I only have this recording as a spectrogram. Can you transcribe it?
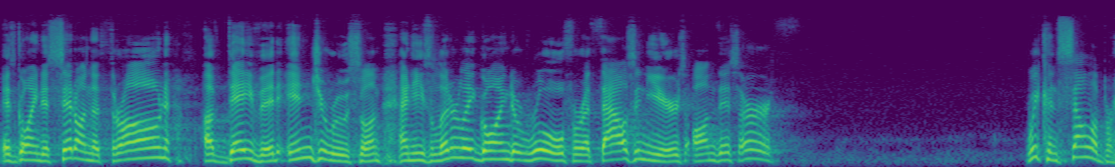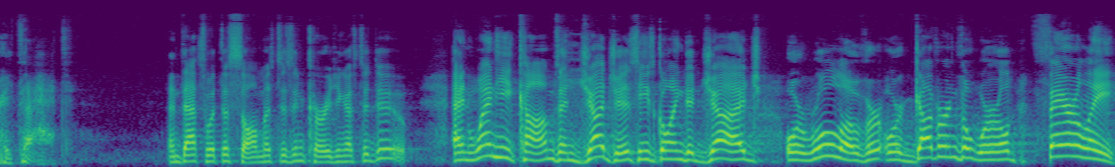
is going to sit on the throne of David in Jerusalem, and he's literally going to rule for a thousand years on this earth. We can celebrate that. And that's what the psalmist is encouraging us to do. And when he comes and judges, he's going to judge or rule over or govern the world fairly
